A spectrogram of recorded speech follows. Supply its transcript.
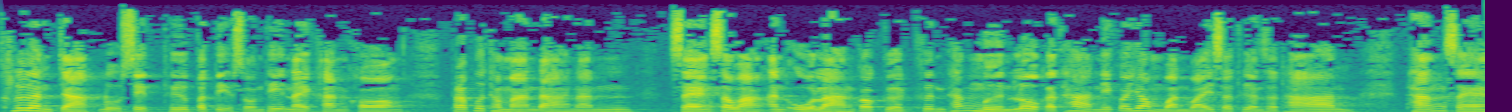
เคลื่อนจากดุสิตถือปฏิสนธิในคันของพระพุทธมารดานั้น แสงสว่างอันโอฬารก็เกิดขึ้นทั้งหมื่นโลกธาตุนี้ก็ย่อมหวั่นไหวสะเทือนสะท้าน ทั้งแสง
